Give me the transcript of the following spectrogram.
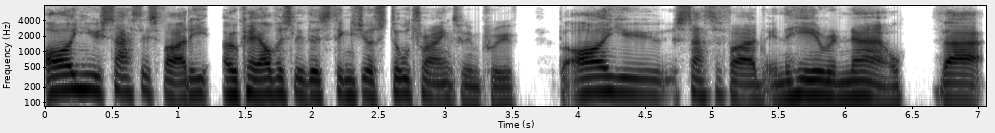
are you satisfied? Okay, obviously there's things you're still trying to improve, but are you satisfied in the here and now that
